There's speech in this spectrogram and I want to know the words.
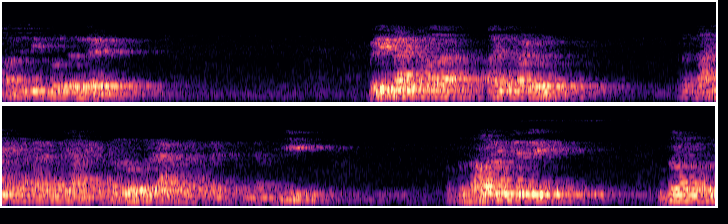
ಮನಸ್ಥಿತಿ ಇತ್ತು ಅಂತಂದ್ರೆ ಬೆಳಿಗ್ಗೆ ಕಾರ್ಯಕ್ರಮ ಆಯೋಜನೆ ಮಾಡಿದ್ರು ಅಂದ್ರೆ ನಾಳೆ ಏನೇನು ಕಾರ್ಯಕ್ರಮ ಯಾರಿಗೆ ಬರ್ತಾರೆ ಯಾಕೆ ಈ ಒಂದು ಸಹರೀತಿಯಲ್ಲಿ ಉದಾಹರಣೆ ಕೊಟ್ಟರು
